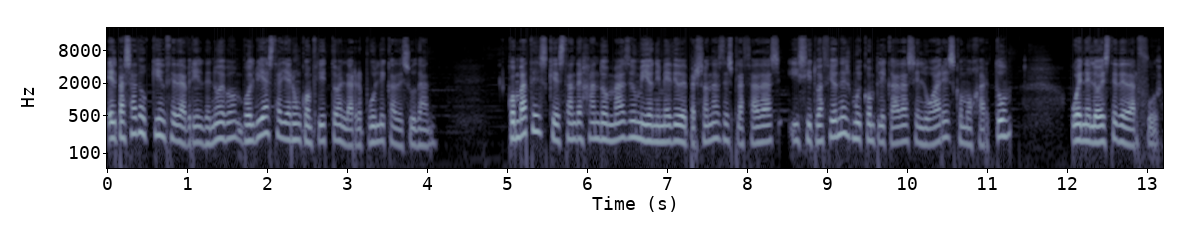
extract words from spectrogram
El pasado 15 de abril de nuevo volvía a estallar un conflicto en la República de Sudán. Combates que están dejando más de un millón y medio de personas desplazadas y situaciones muy complicadas en lugares como Jartum o en el oeste de Darfur.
